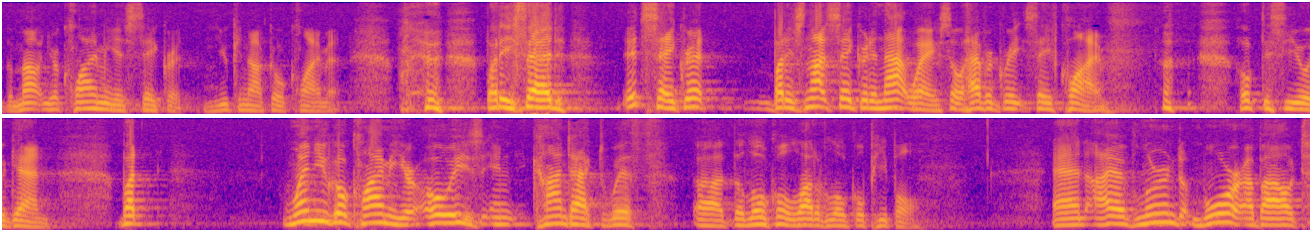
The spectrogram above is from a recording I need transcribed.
the mountain you're climbing is sacred. You cannot go climb it. but he said, It's sacred, but it's not sacred in that way, so have a great, safe climb. Hope to see you again. But when you go climbing, you're always in contact with uh, the local, a lot of local people. And I have learned more about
